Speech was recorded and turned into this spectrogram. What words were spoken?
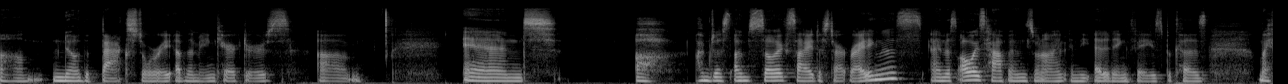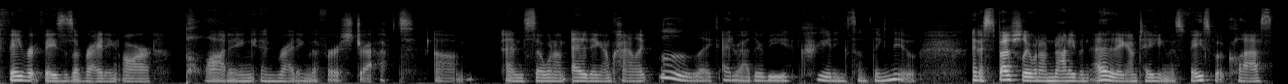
um, know the backstory of the main characters. Um, and oh, I'm just, I'm so excited to start writing this. And this always happens when I'm in the editing phase because my favorite phases of writing are plotting and writing the first draft. Um, and so when I'm editing, I'm kind of like, ooh, like I'd rather be creating something new. And especially when I'm not even editing, I'm taking this Facebook class,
